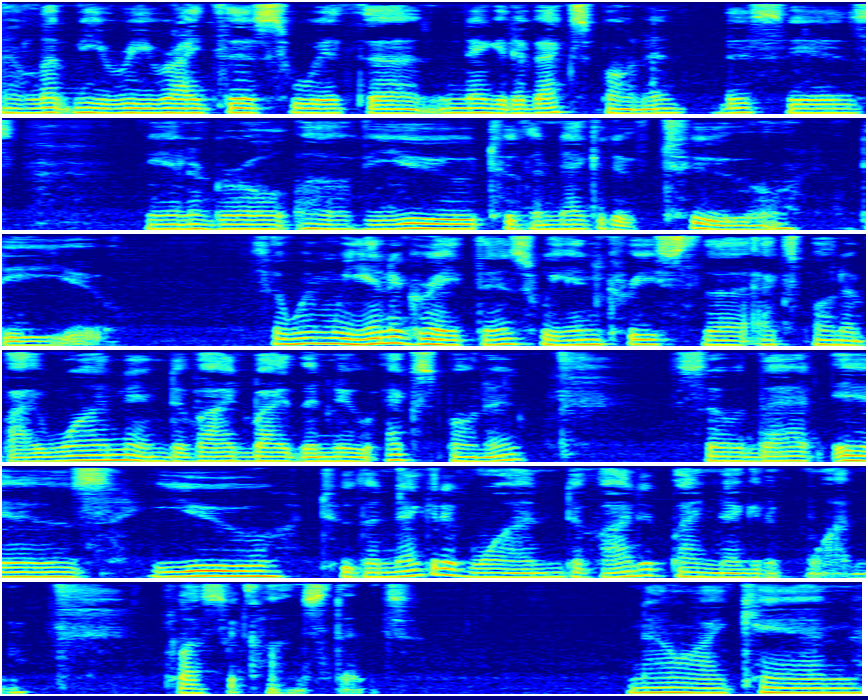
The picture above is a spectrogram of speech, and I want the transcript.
Now let me rewrite this with a negative exponent. This is the integral of u to the negative 2 du. So when we integrate this, we increase the exponent by 1 and divide by the new exponent. So that is u to the negative 1 divided by negative 1 plus a constant. Now I can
